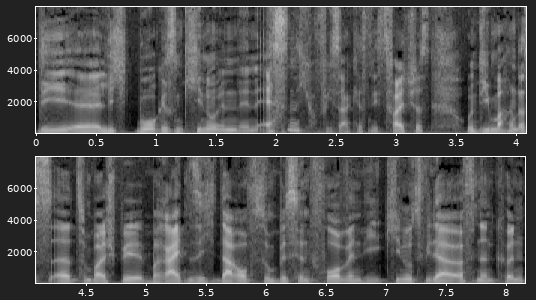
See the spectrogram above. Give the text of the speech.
die äh, Lichtburg ist ein Kino in, in Essen. Ich hoffe, ich sage jetzt nichts Falsches. Und die machen das äh, zum Beispiel, bereiten sich darauf so ein bisschen vor, wenn die Kinos wieder eröffnen können,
